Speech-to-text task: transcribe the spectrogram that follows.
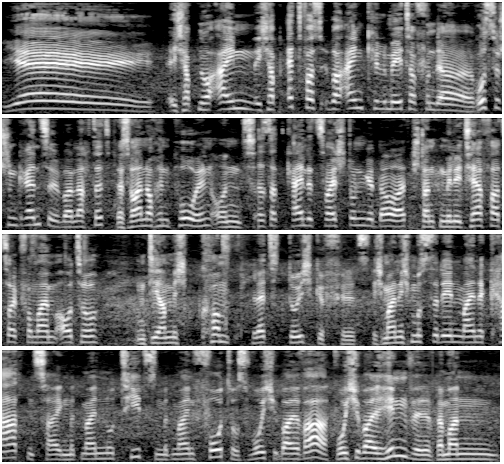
Yay! Ich habe nur einen, ich habe etwas über einen Kilometer von der russischen Grenze übernachtet. Das war noch in Polen und das hat keine zwei Stunden gedauert. Stand ein Militärfahrzeug vor meinem Auto und die haben mich komplett durchgefilzt. Ich meine, ich musste denen meine Karten zeigen mit meinen Notizen, mit meinen Fotos, wo ich überall war, wo ich überall hin will. Wenn man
